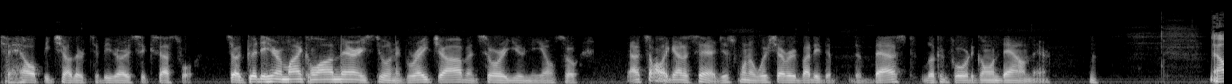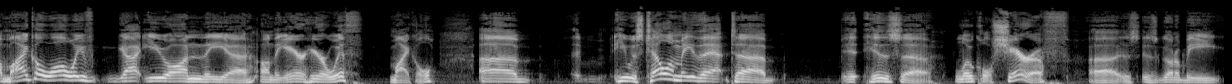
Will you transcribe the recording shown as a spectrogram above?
to help each other to be very successful. So good to hear Michael on there. He's doing a great job, and so are you, Neil. So that's all I got to say. I just want to wish everybody the the best. Looking forward to going down there. Now, Michael, while we've got you on the uh, on the air here with Michael, uh, he was telling me that uh, his uh, local sheriff uh, is is going to be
